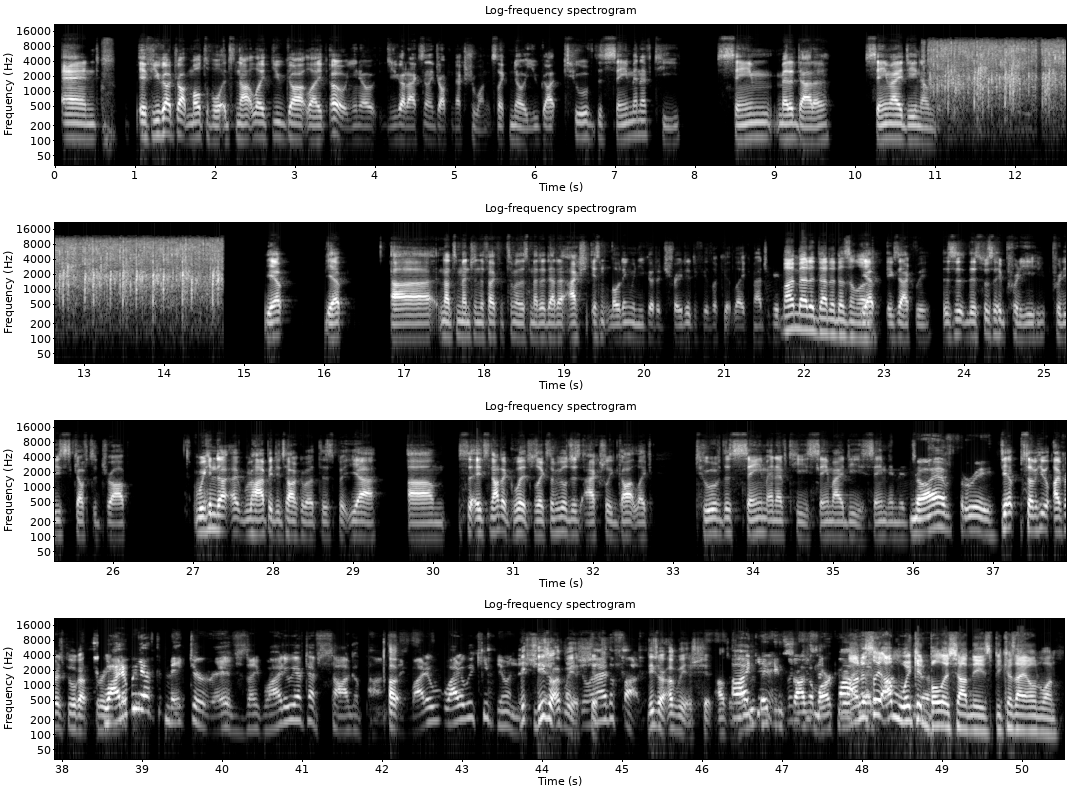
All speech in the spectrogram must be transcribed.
and if you got dropped multiple, it's not like you got like, oh, you know, you got accidentally dropped an extra one. It's like, no, you got two of the same NFT, same metadata, same ID number. Yep. Yep. Uh, not to mention the fact that some of this metadata actually isn't loading when you go to trade it. If you look at like Magic. My metadata doesn't load. Yep, exactly. This is this was a pretty pretty scuffed drop. We can. I'm happy to talk about this, but yeah, um, so it's not a glitch. Like some people just actually got like two of the same NFT, same ID, same image. No, I have three. Yep. Some people. I've heard people got three. Why do we have to make derivs? Like, why do we have to have saga punks? Oh. like, why do why do we keep doing this? Th- these shit? are ugly like, as Why the fuck? These are ugly as shit. I'll just, Oh, I get it, Saga it's like, Honestly, I'm wicked Yeah. bullish on these because I own one.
